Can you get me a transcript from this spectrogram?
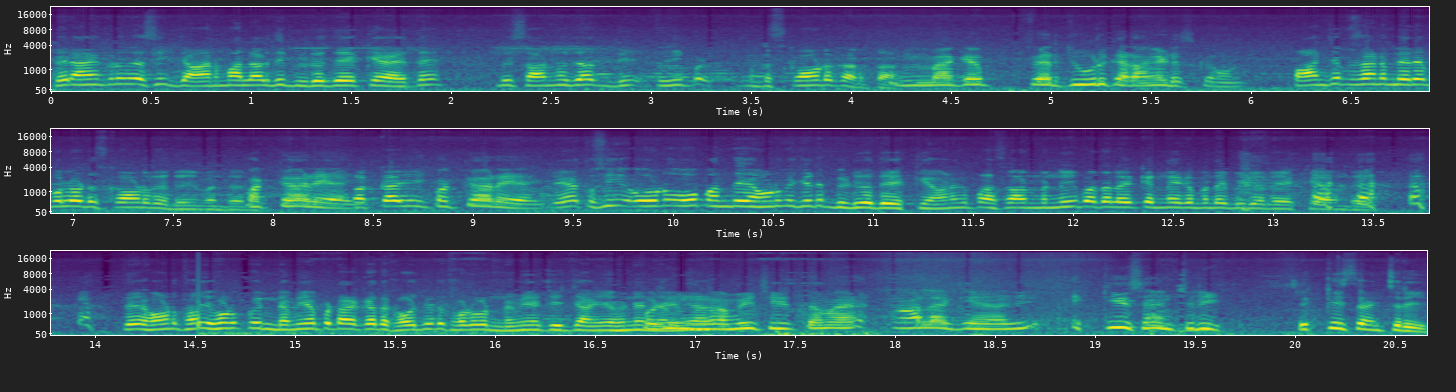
ਫਿਰ ਐਂ ਕਰੋ ਅਸੀਂ ਜਾਨ ਮਾਲ ਵਾਲੀ ਦੀ ਵੀਡੀਓ ਦੇਖ ਕੇ ਆਏ ਤੇ ਵੀ ਸਾਨੂੰ ਜਦ ਤੁਸੀਂ ਡਿਸਕਾਊਂਟ ਕਰਤਾ। ਮੈਂ ਕਿਹਾ ਫਿਰ ਜ਼ਰੂਰ ਕਰਾਂਗੇ ਡਿਸਕਾਊਂਟ 5% ਮੇਰੇ ਵੱਲੋਂ ਡਿਸਕਾਊਂਟ ਦੇ ਦਿਓ ਜੀ ਬੰਦੇ ਨੂੰ। ਪੱਕਾ ਰਿਹਾ ਜੀ। ਪੱਕਾ ਜੀ? ਪੱਕਾ ਰਿਹਾ ਜੀ। ਇਹ ਤੁਸੀਂ ਉਹ ਉਹ ਬੰਦੇ ਆਉਣਗੇ ਜਿਹੜੇ ਵੀਡੀਓ ਦੇਖ ਕੇ ਆਉਣਗੇ। ਪਾਸ ਮੈਨੂੰ ਹੀ ਪਤਾ ਲੱਗ ਕਿੰਨੇ ਕੁ ਬੰਦੇ ਵੀਡੀਓ ਦੇਖ ਕੇ ਆਉਂਦੇ। ਤੇ ਹੁਣ ਤੁਸੀਂ ਹੁਣ ਕੋਈ ਨਵੀਆਂ ਪਟਾਕੇ ਦਿਖਾਓ ਜਿਹੜੇ ਤੁਹਾਡੇ ਕੋਲ ਨਵੀਆਂ ਚੀਜ਼ਾਂ ਆਈਆਂ ਹੋਈਆਂ ਨੇ ਨਵੀਆਂ। ਨਵੀਂ ਚੀਜ਼ ਤਾਂ ਮੈਂ ਆ ਲੈ ਕੇ ਆਇਆ ਜੀ 21 ਸੈਂਚੁਰੀ। 21 ਸੈਂਚਰੀ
